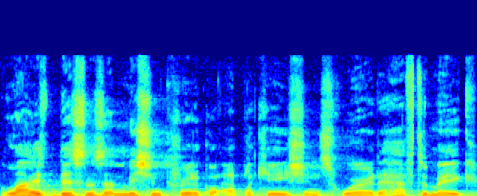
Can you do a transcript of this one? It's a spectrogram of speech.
live business and mission critical applications where they have to make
